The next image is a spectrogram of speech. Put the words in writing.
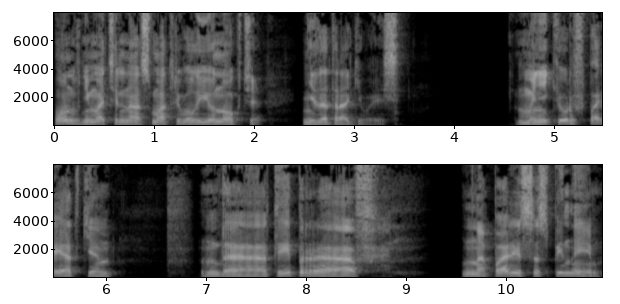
Он внимательно осматривал ее ногти, не дотрагиваясь. Маникюр в порядке. Да, ты прав. Напали со спины.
